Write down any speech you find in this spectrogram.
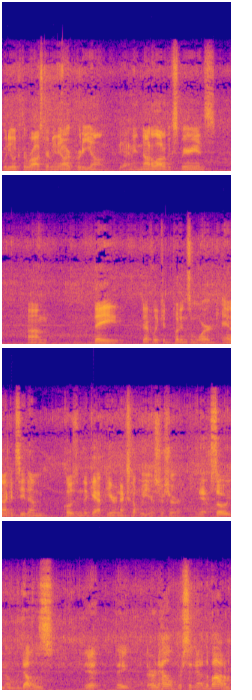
when you look at the roster, I mean, they are pretty young. Yeah. I mean, not a lot of experience. Um, they definitely could put in some work, and I Oh. could see them closing the gap here next couple of years for sure. Yep. So you know the Devils, yeah, they they're in hell. They're sitting at the bottom.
